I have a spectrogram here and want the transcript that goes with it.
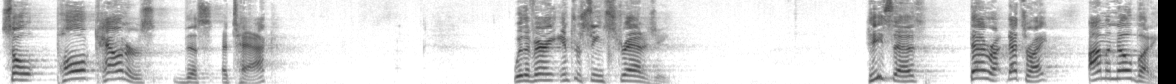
So Paul counters this attack with a very interesting strategy. He says, That's right, I'm a nobody.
